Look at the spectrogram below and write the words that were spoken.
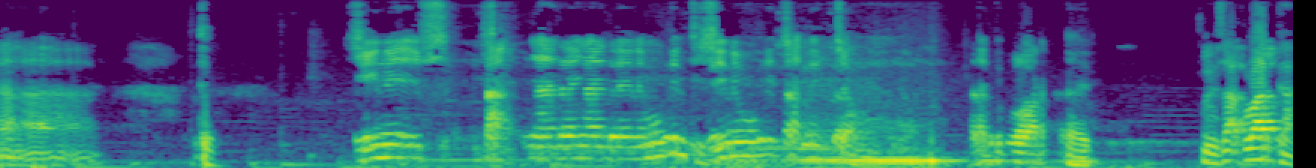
Nah, tuh sini sak nyantai-nyantai ini mungkin di sini mungkin satu jam satu keluarga sak keluarga.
